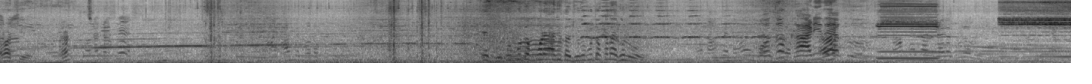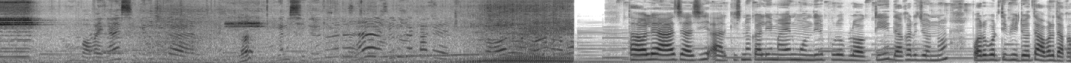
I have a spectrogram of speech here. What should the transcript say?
আবার কি? হ্যাঁ? এই জুতো ফুটো পরে আছি তো জুতো ফুটো কোথায় খুলবো? কত গাড়ি হ্যাঁ? দেখো। বাবা এখানে সিকিউরিটি গার্ড হ্যাঁ? এখানে সিকিউরিটি তাহলে আজ আসি আর কৃষ্ণকালী মায়ের মন্দির পুরো ব্লগটি দেখার জন্য। পরবর্তী ভিডিওতে আবার দেখা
